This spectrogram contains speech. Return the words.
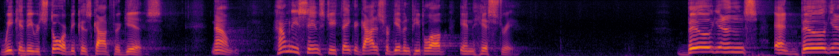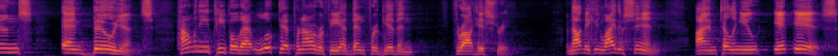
we can be restored because God forgives. Now, how many sins do you think that God has forgiven people of in history? Billions and billions and billions. How many people that looked at pornography had been forgiven throughout history? I'm not making light of sin. I'm telling you, it is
